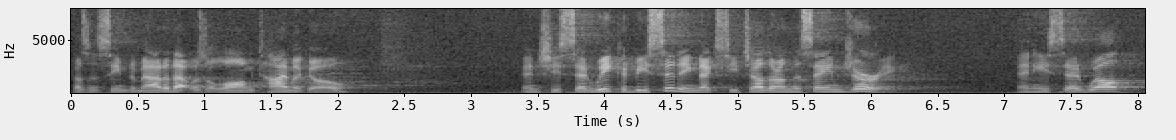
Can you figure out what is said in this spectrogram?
doesn't seem to matter. That was a long time ago. And she said, We could be sitting next to each other on the same jury. And he said, Well,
